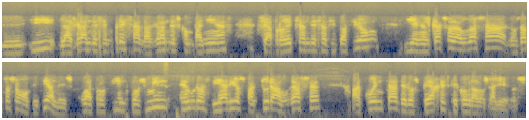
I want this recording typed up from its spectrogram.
y las grandes empresas, las grandes compañías se aprovechan de esa situación y en el caso de Audasa los datos son oficiales. 400.000 euros diarios factura Audasa a cuenta de los peajes que cobran los gallegos.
